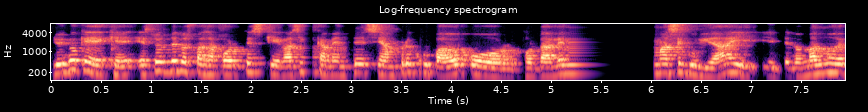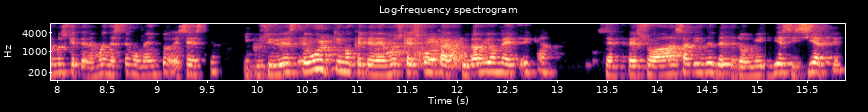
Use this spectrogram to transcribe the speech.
Yo digo que, que esto es de los pasaportes que básicamente se han preocupado por, por darle más seguridad y, de los más modernos que tenemos en este momento es este. Inclusive este último que tenemos que es con captura biométrica se empezó a salir desde el 2017,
